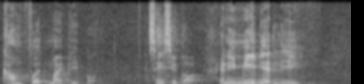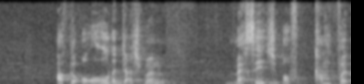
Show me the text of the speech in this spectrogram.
comfort my people, says your God And immediately, after all the judgment, message of comfort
